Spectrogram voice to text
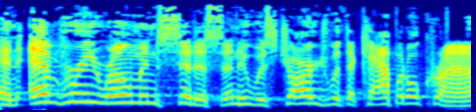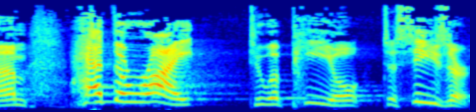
and every Roman citizen who was charged with a capital crime had the right to appeal to Caesar.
